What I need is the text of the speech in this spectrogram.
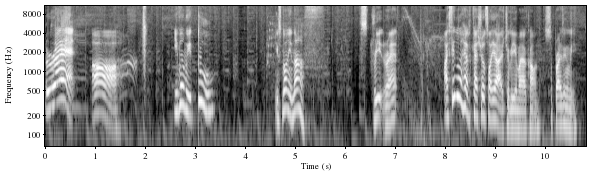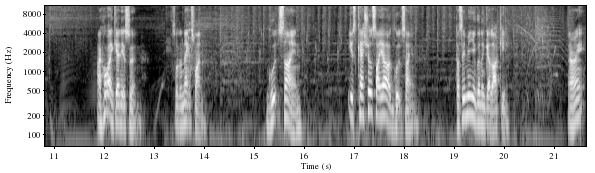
Red! Ah. Even with two, it's not enough. Street red. I still don't have Casual Saya actually in my account, surprisingly. I hope I get it soon. So the next one. Good sign. Is Casual Saya a good sign? Does it mean you're gonna get lucky? Alright.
